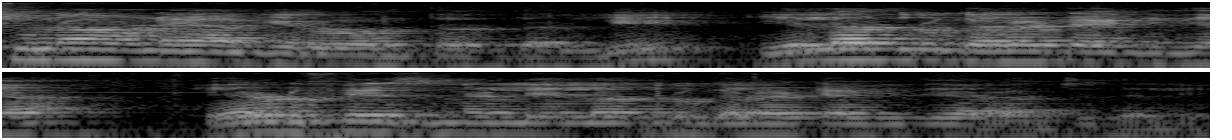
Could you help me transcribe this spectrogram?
ಚುನಾವಣೆ ಆಗಿರುವಂಥದ್ದಲ್ಲಿ ಎಲ್ಲಾದರೂ ಗಲಾಟೆ ಆಗಿದೆಯಾ? ಎರಡು ಫೇಸ್ನಲ್ಲಿ ಎಲ್ಲಾದರೂ ಗಲಾಟೆ ಆಗಿದೆಯಾ ರಾಜ್ಯದಲ್ಲಿ?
